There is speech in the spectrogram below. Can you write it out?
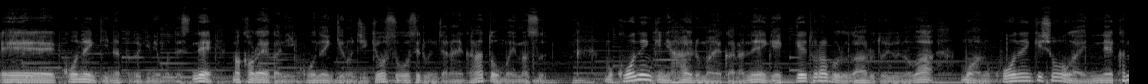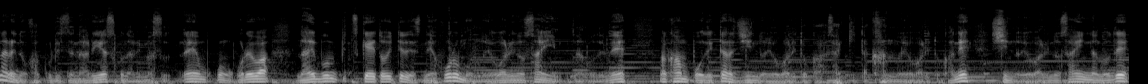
えー、更年期になった時にもですね、まあ、軽やかに更年期の時期を過ごせるんじゃないかなと思います。もう更年期に入る前からね月経トラブルがあるというのはもうあの更年期障害にねかなりの確率でなりやすくなります、ね、これは内分泌系といってですねホルモンの弱りのサインなのでね、まあ、漢方で言ったら腎の弱りとかさっき言った肝の弱りとかね心の弱りのサインなので、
